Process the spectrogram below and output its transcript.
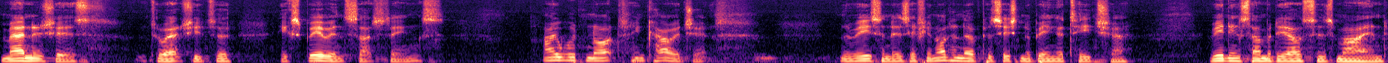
manages to actually to experience such things, I would not encourage it. The reason is if you're not in a position of being a teacher, reading somebody else's mind,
